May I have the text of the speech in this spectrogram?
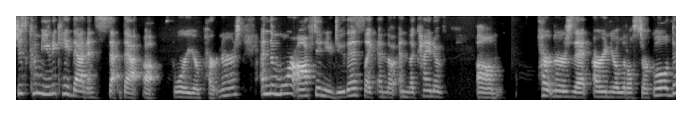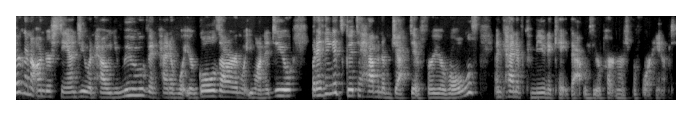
Just communicate that and set that up for your partners and the more often you do this like and the and the kind of um partners that are in your little circle they're going to understand you and how you move and kind of what your goals are and what you want to do but i think it's good to have an objective for your roles and kind of communicate that with your partners beforehand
